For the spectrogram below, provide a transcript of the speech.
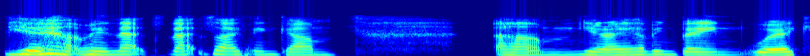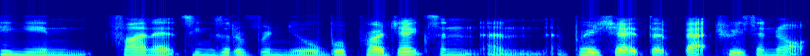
Yeah, I mean that's that's I think um um, you know, having been working in financing sort of renewable projects and, and appreciate that batteries are not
